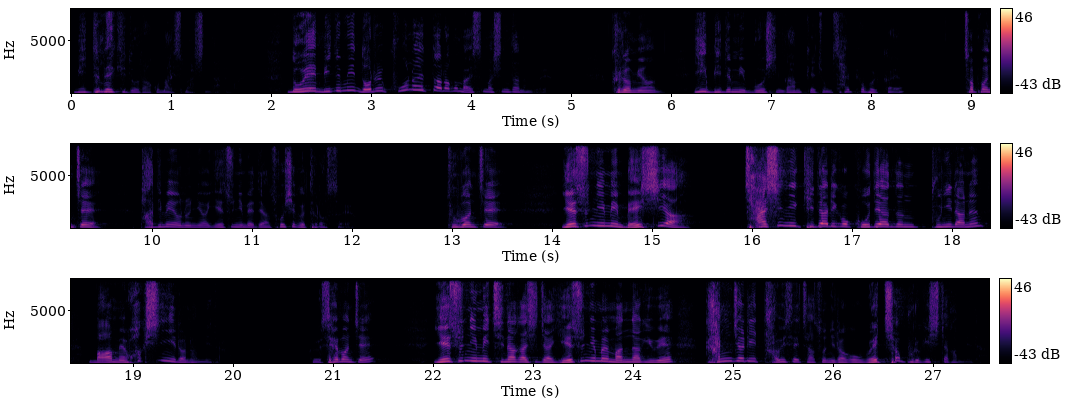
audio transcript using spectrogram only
믿음의 기도라고 말씀하신다는 거예요. 너의 믿음이 너를 구원하였다라고 말씀하신다는 거예요. 그러면 이 믿음이 무엇인가 함께 좀 살펴볼까요? 첫 번째, 바디메오는요, 예수님에 대한 소식을 들었어요. 두 번째, 예수님이 메시아, 자신이 기다리고 고대하던 분이라는 마음의 확신이 일어납니다. 그리고 세 번째, 예수님이 지나가시자 예수님을 만나기 위해 간절히 다윗의 자손이라고 외쳐 부르기 시작합니다.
